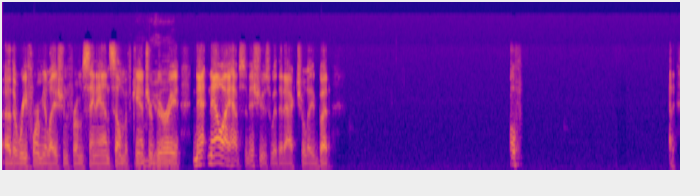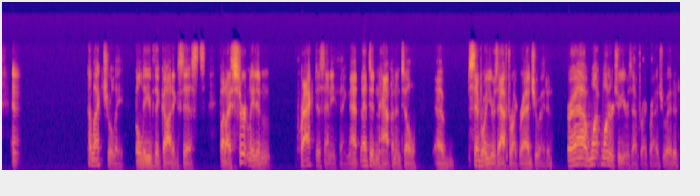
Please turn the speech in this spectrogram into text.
uh, the reformulation from St. Anselm of Canterbury. Yeah. Now, now I have some issues with it, actually, but and intellectually believe that God exists, but I certainly didn't practice anything. That that didn't happen until uh, several years after I graduated, or uh, one one or two years after I graduated.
